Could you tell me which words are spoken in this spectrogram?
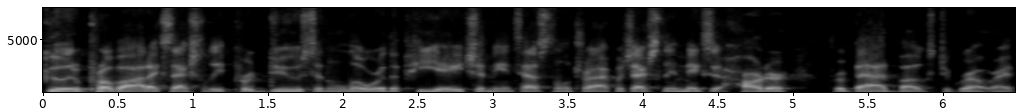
good probiotics actually produce and lower the pH in the intestinal tract, which actually makes it harder for bad bugs to grow, right?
